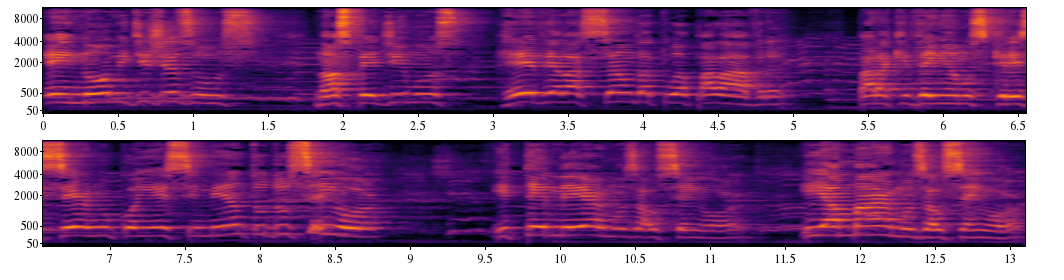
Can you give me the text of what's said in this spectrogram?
Em nome de Jesus, nós pedimos revelação da tua palavra para que venhamos crescer no conhecimento do Senhor e temermos ao Senhor e amarmos ao Senhor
